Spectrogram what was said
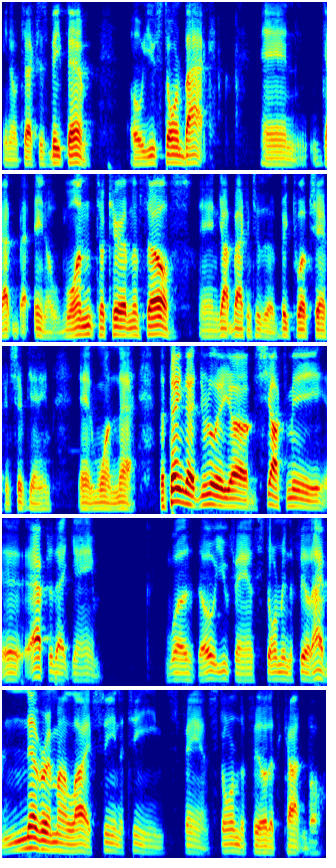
You know, Texas beat them. OU stormed back and got back, you know, one took care of themselves and got back into the Big 12 championship game and won that. The thing that really uh, shocked me uh, after that game was the OU fans storming the field. I've never in my life seen a team's fans storm the field at the Cotton Bowl.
